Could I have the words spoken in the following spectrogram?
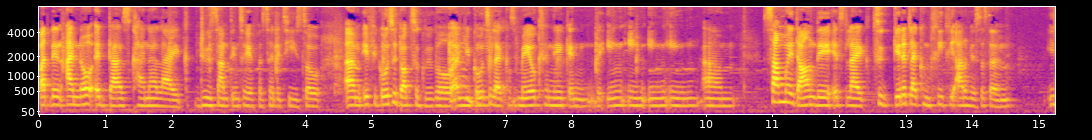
but then I know it does kind of like do something to your fertility. So, um, if you go to Doctor Google and you go to like. Mayo Clinic and the ing ing ing ing, um, somewhere down there, it's like to get it like completely out of your system. It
